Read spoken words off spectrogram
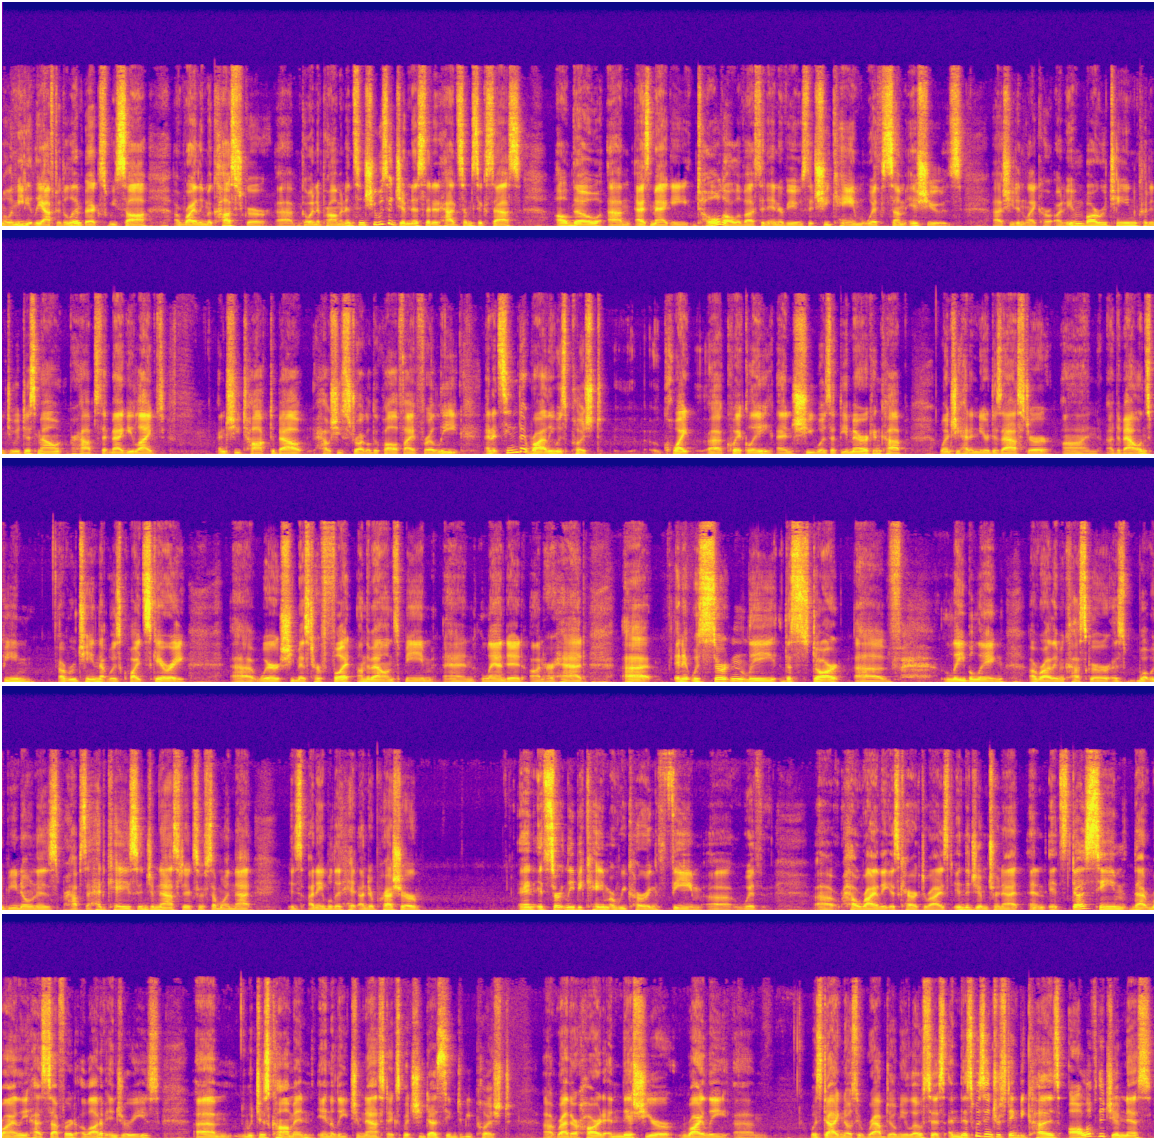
Well, immediately after the Olympics, we saw a Riley McCusker uh, go into prominence, and she was a gymnast that had had some success although, um, as Maggie told all of us in interviews, that she came with some issues. Uh, she didn't like her uneven bar routine, couldn't do a dismount, perhaps, that Maggie liked. And she talked about how she struggled to qualify for elite. And it seemed that Riley was pushed quite uh, quickly, and she was at the American Cup when she had a near disaster on uh, the balance beam a routine that was quite scary. Uh, where she missed her foot on the balance beam and landed on her head. Uh, and it was certainly the start of labeling a Riley McCusker as what would be known as perhaps a head case in gymnastics or someone that is unable to hit under pressure. And it certainly became a recurring theme uh, with uh, how Riley is characterized in the gym Gymternet. And it does seem that Riley has suffered a lot of injuries, um, which is common in elite gymnastics, but she does seem to be pushed uh, rather hard. And this year, Riley um, was diagnosed with rhabdomyolysis. And this was interesting because all of the gymnasts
